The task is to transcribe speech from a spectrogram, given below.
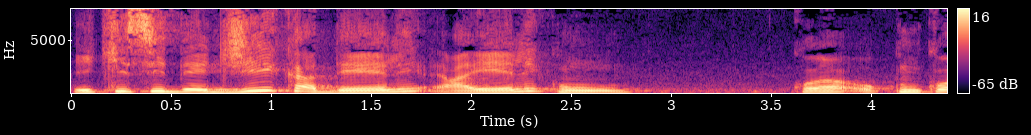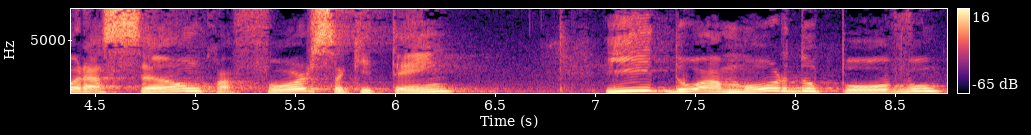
e que se dedica a, dele, a Ele com com o coração, com a força que tem, e do amor do povo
